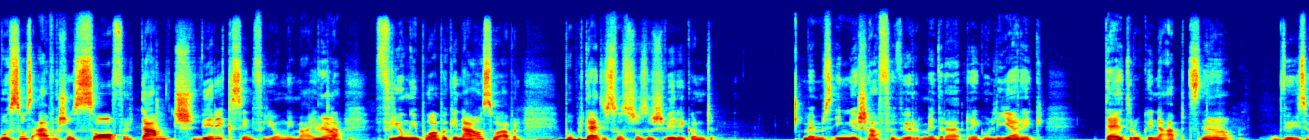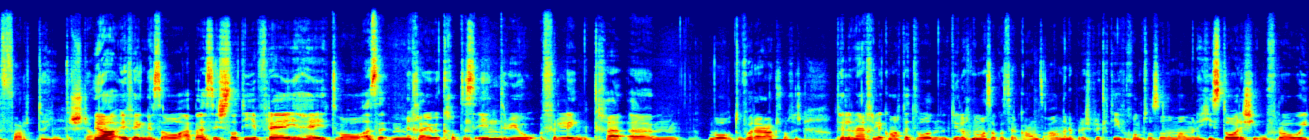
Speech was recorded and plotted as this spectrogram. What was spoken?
die sonst einfach schon so verdammt schwierig sind für junge Mädchen. Ja. Für junge Buben genauso. Aber Pubertät ist sonst schon so schwierig und wenn wir es irgendwie schaffen würden, mit einer Regulierung den Druck ihnen abzunehmen, Ja. würde ich sofort dahinter stehen. Ja, ich finde so, eben, es ist so die Freiheit, wo, also wir können wirklich das Interview verlinken, ähm, wo du vorher angesprochen hast, und Helena Nächeli gemacht hat, wo natürlich nochmal so aus einer ganz anderen Perspektive kommt, wo so nochmal um eine historische Aufrollung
